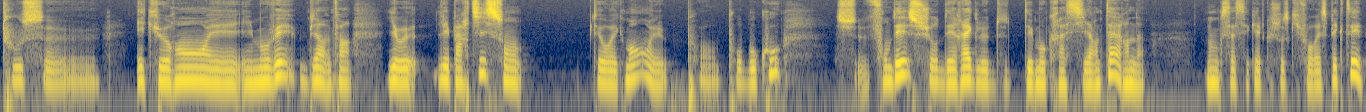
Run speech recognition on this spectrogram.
tous euh, écœurants et, mauvais. Bien, enfin, les partis sont théoriquement et pour, beaucoup fondés sur des règles de démocratie interne. Donc ça, c'est quelque chose qu'il faut respecter.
